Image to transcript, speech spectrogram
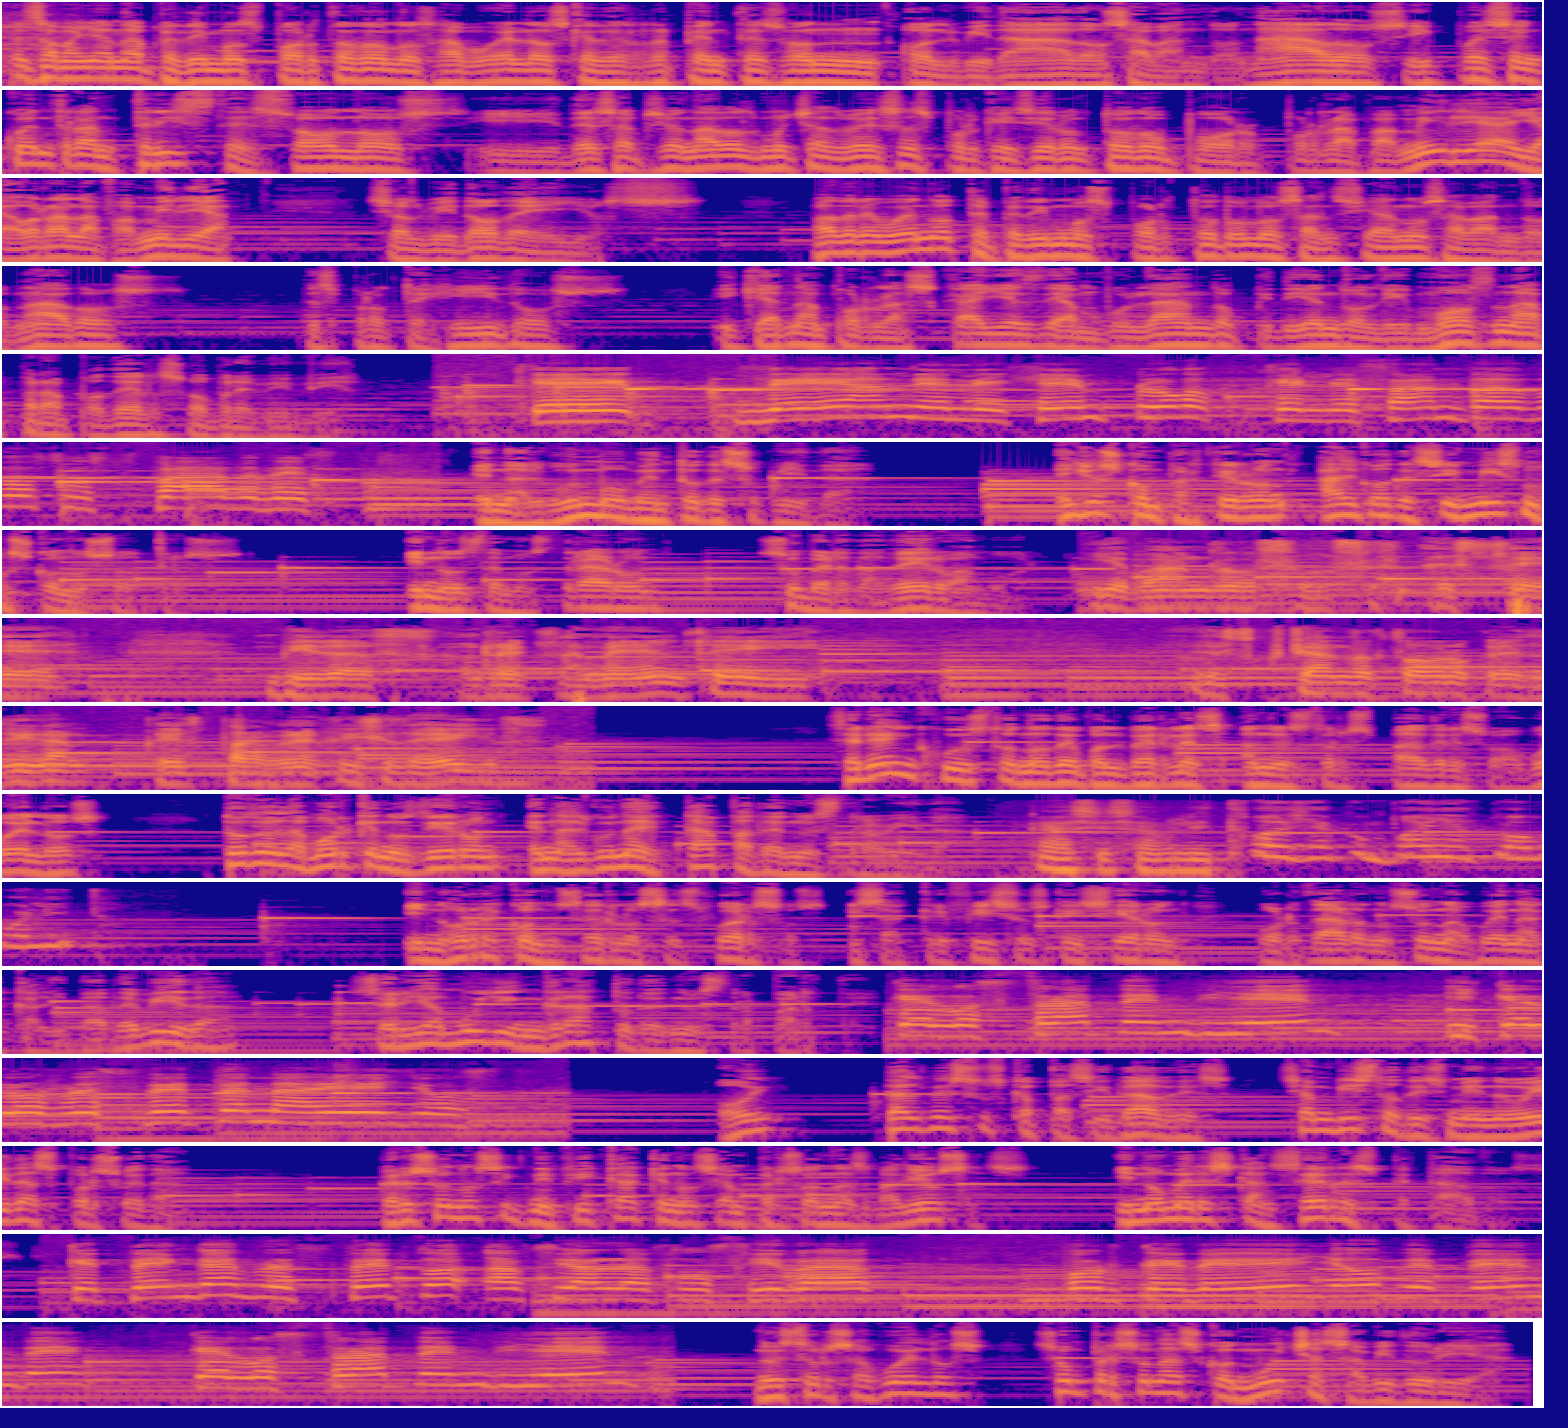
Esta mañana pedimos por todos los abuelos que de repente son olvidados, abandonados y pues se encuentran tristes, solos y decepcionados muchas veces porque hicieron todo por, por la familia y ahora la familia se olvidó de ellos. Padre bueno, te pedimos por todos los ancianos abandonados, desprotegidos y que andan por las calles deambulando pidiendo limosna para poder sobrevivir. Que vean el ejemplo que les han dado sus padres. En algún momento de su vida, ellos compartieron algo de sí mismos con nosotros y nos demostraron su verdadero amor. Llevando sus este, vidas rectamente y escuchando todo lo que les digan que es para beneficio de ellos. Sería injusto no devolverles a nuestros padres o abuelos todo el amor que nos dieron en alguna etapa de nuestra vida. Gracias, abuelito. Hoy se acompaña a tu abuelita. Y no reconocer los esfuerzos y sacrificios que hicieron por darnos una buena calidad de vida sería muy ingrato de nuestra parte. Que los traten bien y que los respeten a ellos. Hoy Tal vez sus capacidades se han visto disminuidas por su edad, pero eso no significa que no sean personas valiosas y no merezcan ser respetados. Que tengan respeto hacia la sociedad, porque de ellos depende que los traten bien. Nuestros abuelos son personas con mucha sabiduría.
